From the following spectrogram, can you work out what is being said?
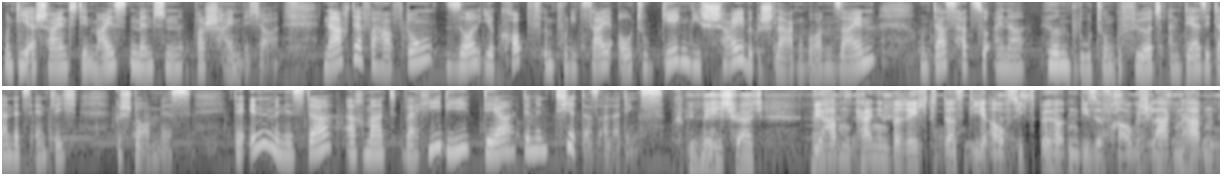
und die erscheint den meisten Menschen wahrscheinlicher. Nach der Verhaftung soll ihr Kopf im Polizeiauto gegen die Scheibe geschlagen worden sein. Und das hat zu einer Hirnblutung geführt, an der sie dann letztendlich gestorben ist. Der Innenminister Ahmad Wahidi, der dementiert das allerdings. Wir haben keinen Bericht, dass die Aufsichtsbehörden diese Frau geschlagen haben.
